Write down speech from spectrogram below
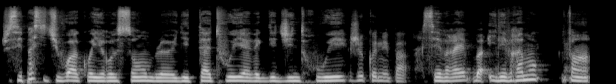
Je sais pas si tu vois à quoi il ressemble. Il est tatoué avec des jeans troués. Je connais pas. C'est vrai, bah, il est vraiment. Enfin,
